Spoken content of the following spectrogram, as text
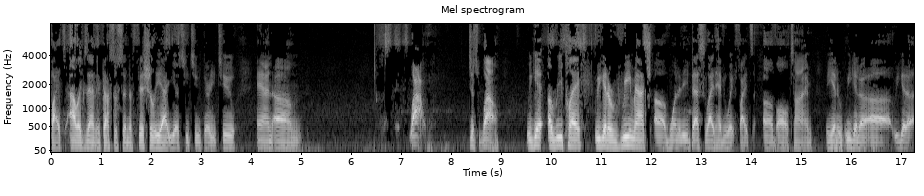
fights Alexander Gustafsson officially at UFC 232. And um, wow, just wow. We get a replay, we get a rematch of one of the best light heavyweight fights of all time. We get a we get a uh, we get a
